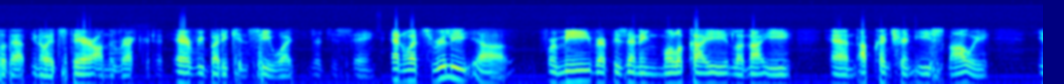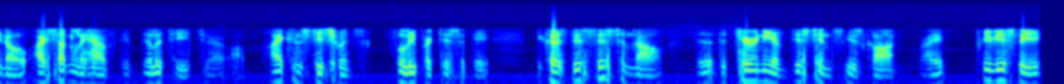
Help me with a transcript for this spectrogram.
so that you know it's there on the record and everybody can see what you're just saying. And what's really uh, for me representing Molokai, Lanai, and Upcountry and East Maui, you know, I suddenly have the ability to have my constituents fully participate because this system now, the, the tyranny of distance is gone, right? Previously,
